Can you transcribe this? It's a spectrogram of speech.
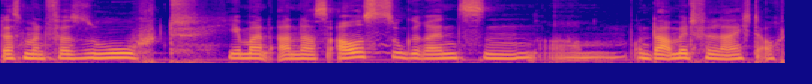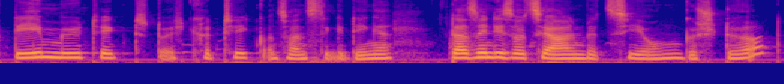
dass man versucht, jemand anders auszugrenzen ähm, und damit vielleicht auch demütigt durch Kritik und sonstige Dinge, da sind die sozialen Beziehungen gestört.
